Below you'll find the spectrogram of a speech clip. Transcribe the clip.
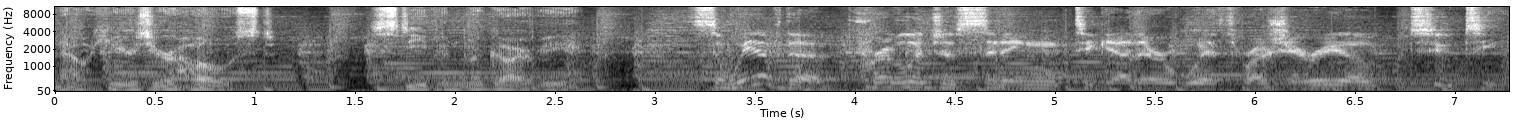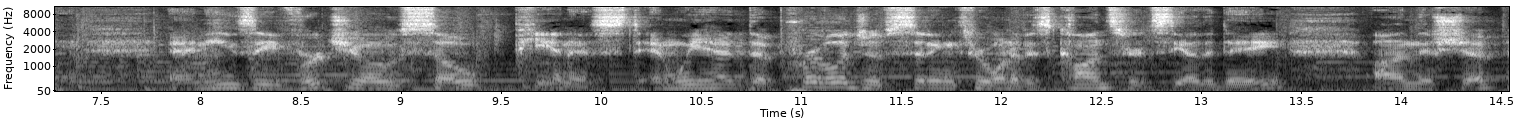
Now, here's your host, Stephen McGarvey. So we have the privilege of sitting together with Rogerio Tutti, and he's a virtuoso pianist. And we had the privilege of sitting through one of his concerts the other day on this ship,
